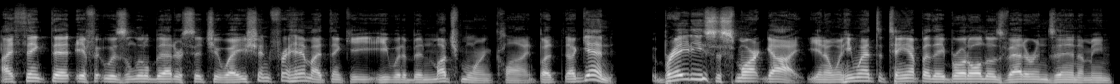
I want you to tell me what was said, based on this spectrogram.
I think that if it was a little better situation for him, I think he he would have been much more inclined. But again, Brady's a smart guy. You know, when he went to Tampa, they brought all those veterans in. I mean,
